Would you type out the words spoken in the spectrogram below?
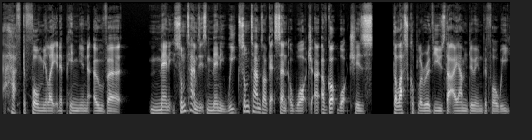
have to formulate an opinion over many. Sometimes it's many weeks. Sometimes I'll get sent a watch. I've got watches the last couple of reviews that I am doing before we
